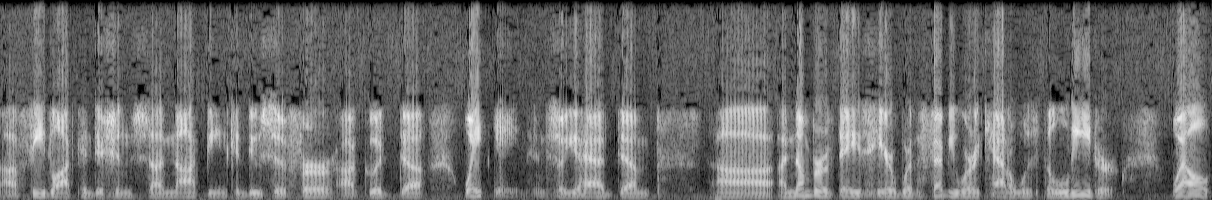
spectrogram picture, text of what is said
uh, feedlot conditions uh, not being conducive for uh, good uh, weight gain. And so you had um, uh, a number of days here where the February cattle was the leader. Well,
